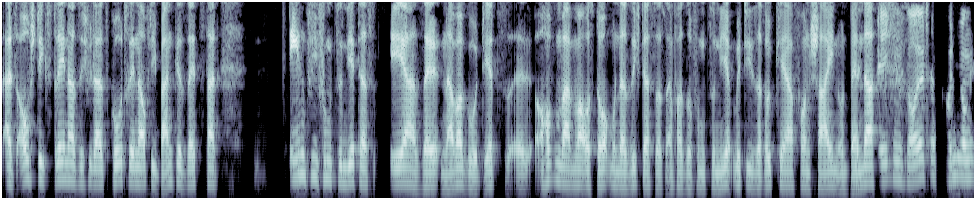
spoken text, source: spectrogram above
als Aufstiegstrainer sich wieder als Co-Trainer auf die Bank gesetzt hat. Irgendwie funktioniert das eher selten. Aber gut, jetzt äh, hoffen wir mal aus Dortmunder Sicht, dass das einfach so funktioniert mit dieser Rückkehr von Schein und Bender. Deswegen sollte Konjunk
